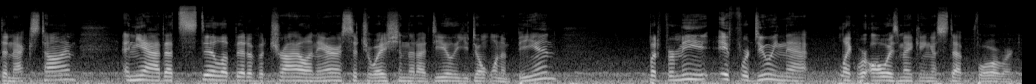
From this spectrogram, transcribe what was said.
the next time. And yeah, that's still a bit of a trial and error situation that ideally you don't want to be in. But for me, if we're doing that, like we're always making a step forward,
